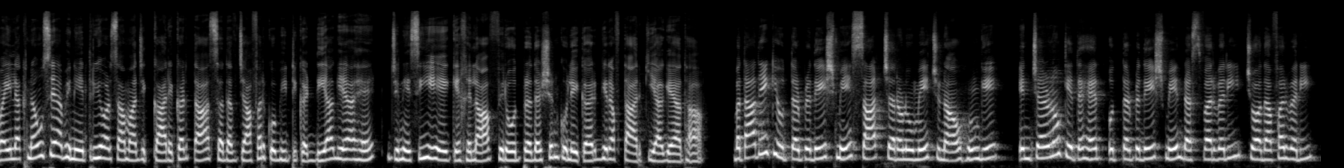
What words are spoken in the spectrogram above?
वहीं लखनऊ से अभिनेत्री और सामाजिक कार्यकर्ता सदफ जाफ़र को भी टिकट दिया गया है, जिन्हें सीए के खिलाफ विरोध प्रदर्शन को लेकर गिरफ़्तार किया गया था। बता दें कि उत्तर प्रदेश में सात चरणों में चुनाव होंगे। इन चरणों के तहत उत्तर प्रदेश में 10 फरवरी 14 फरवरी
